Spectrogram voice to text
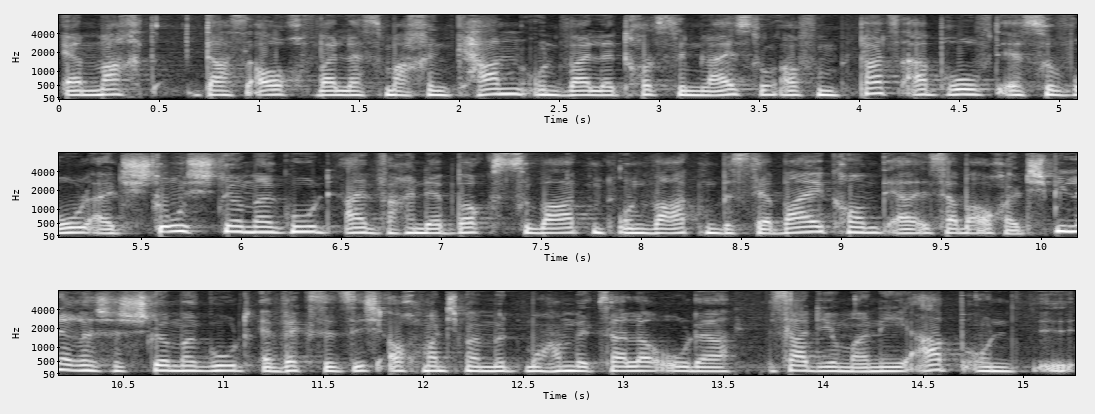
er macht das auch, weil er es machen kann und weil er trotzdem Leistung auf dem Platz abruft. Er ist sowohl als Stoßstürmer gut, einfach in der Box zu warten und warten, bis der Ball kommt. Er ist aber auch als spielerischer Stürmer gut. Er wechselt sich auch manchmal mit Mohamed Salah oder Sadio Mane ab und äh,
